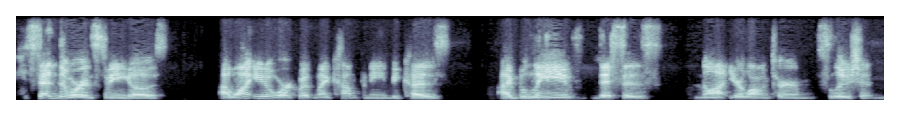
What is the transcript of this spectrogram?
he said the words to me. He goes, I want you to work with my company because I believe this is not your long term solution.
